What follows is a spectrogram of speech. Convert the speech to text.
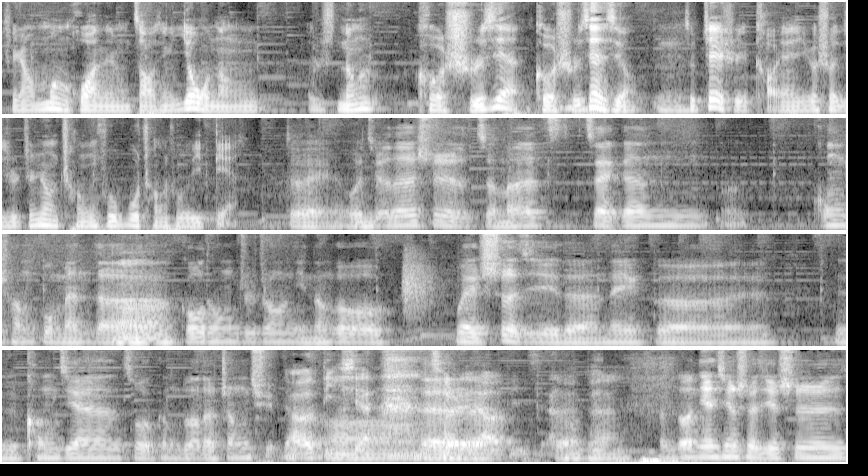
非常梦幻的那种造型，又能呃能可实现可实现性，嗯就这是考验一个设计师真正成熟不成熟的一点。对，我觉得是怎么在跟呃工程部门的嗯。沟通之中，你能够为设计的那个嗯空间做更多的争取。要有底线，哦对责任要有底线。对 OK，很多年轻设计师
